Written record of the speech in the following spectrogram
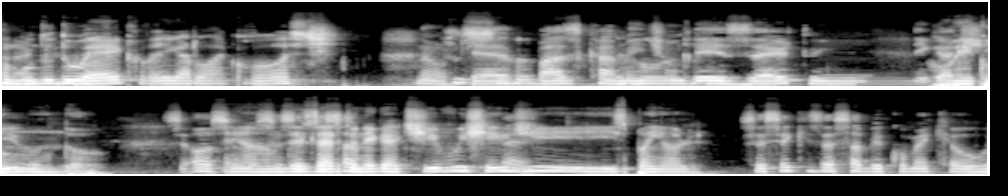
O mundo do eco, tá ligado? Lacoste. Não, que é basicamente um deserto em O negativo. ecomundo. Se, ó, se, É um deserto saber- negativo e cheio É. de espanhol. Se você quiser saber como é que é o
